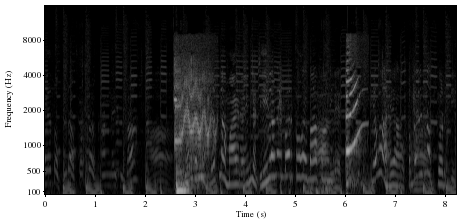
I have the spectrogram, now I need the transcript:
એ તો પૂરા પત્તર ખાન નાખ્યું કા? હા. કેટલા માર્યા એમને જીવ્યા નહીં બરતો હોય હા, બાપાને લે. કેવા હે આ ખબર જ નથી પડતી.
